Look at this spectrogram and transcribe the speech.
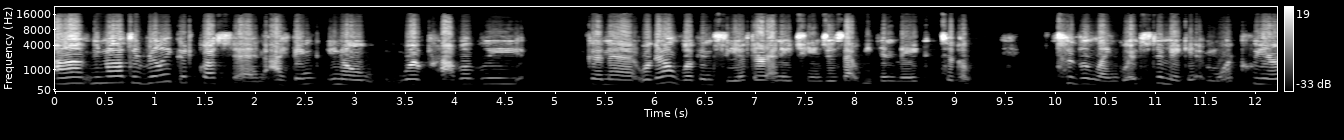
Um, you know, that's a really good question. I think you know we're probably gonna we're gonna look and see if there are any changes that we can make to the to the language to make it more clear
